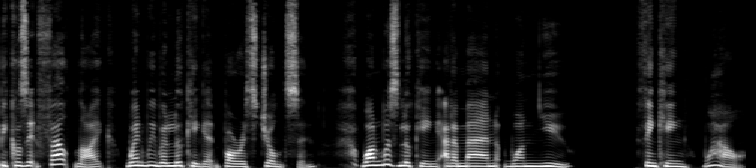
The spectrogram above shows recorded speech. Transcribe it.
because it felt like, when we were looking at Boris Johnson, one was looking at a man one knew, thinking, wow,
